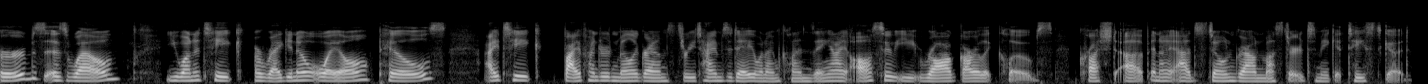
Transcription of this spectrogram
herbs as well. You want to take oregano oil pills. I take 500 milligrams three times a day when I'm cleansing. And I also eat raw garlic cloves crushed up, and I add stone ground mustard to make it taste good.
